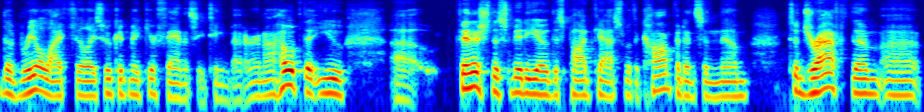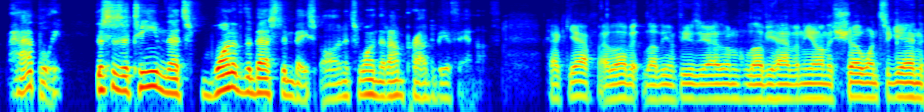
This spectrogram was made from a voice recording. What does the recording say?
the real life Phillies who could make your fantasy team better. And I hope that you uh, finish this video, this podcast with a confidence in them to draft them uh, happily. This is a team that's one of the best in baseball, and it's one that I'm proud to be a fan of. Heck yeah, I love it. Love the enthusiasm. Love you having you on the show once again.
